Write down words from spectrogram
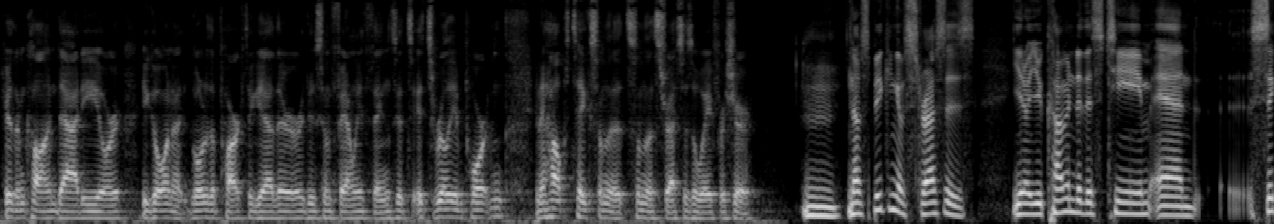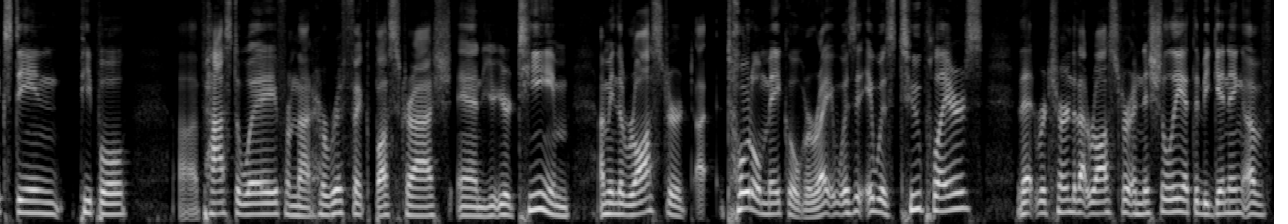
hear them calling daddy, or you go on a, go to the park together, or do some family things. It's it's really important, and it helps take some of the some of the stresses away for sure. Mm. Now, speaking of stresses, you know, you come into this team and 16 people uh, passed away from that horrific bus crash, and your, your team. I mean, the roster uh, total makeover, right? Was it? It was two players that returned to that roster initially at the beginning of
